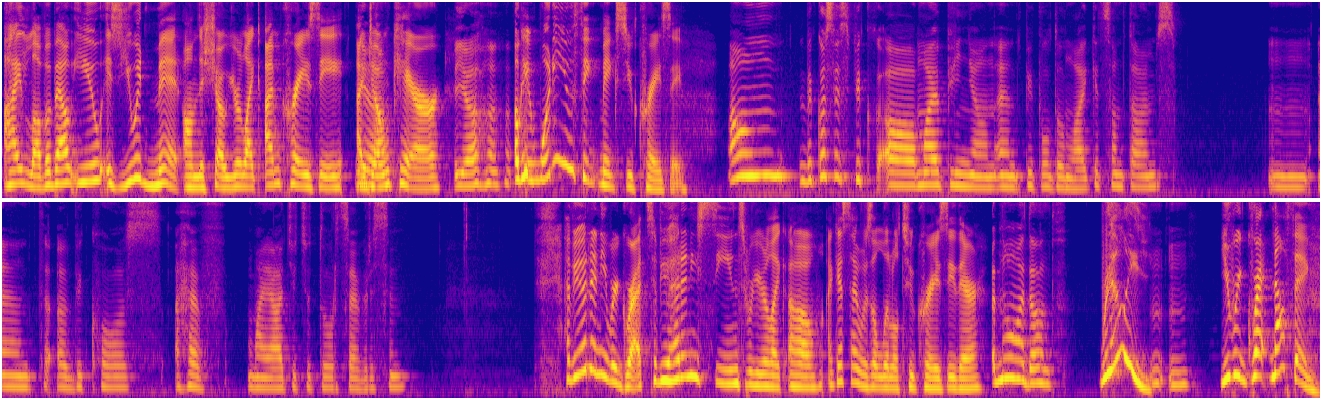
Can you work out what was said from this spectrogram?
I love about you is you admit on the show you're like I'm crazy. I don't care. Yeah. Okay, what do you think makes you crazy? Um, because I speak uh, my opinion and people don't like it sometimes, mm, and uh, because I have my attitude towards everything. Have you had any regrets? Have you had any scenes where you're like, "Oh, I guess I was a little too crazy there." No, I don't. Really? You regret nothing.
